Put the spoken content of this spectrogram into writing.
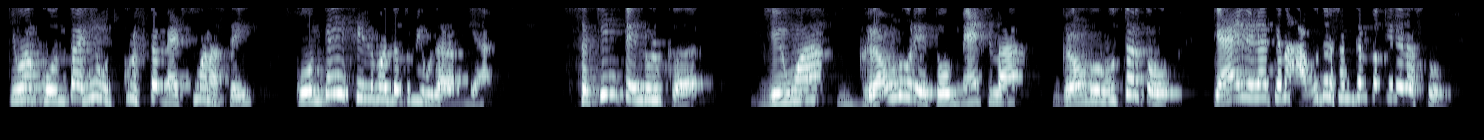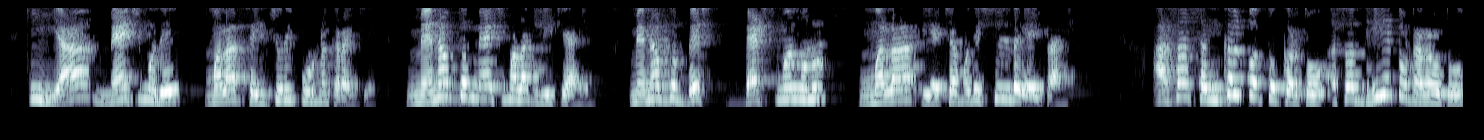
किंवा कोणताही उत्कृष्ट बॅट्समन असेल कोणत्याही फील्डमधलं तुम्ही उदाहरण घ्या. सचिन तेंडुलकर जेव्हा ग्राउंडवर येतो मॅचला ग्राउंडवर उतरतो त्यावेळेला त्यानं अगोदर संकल्प केलेला असतो की या मॅच मध्ये मला सेंचुरी पूर्ण करायची आहे. मॅन ऑफ द मॅच मला घ्यायची आहे. Man of the best batsman म्हणून मला याच्यामध्ये शिल्ड घ्यायचा आहे. असा संकल्प तो करतो असं ध्येय तो ठरवतो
